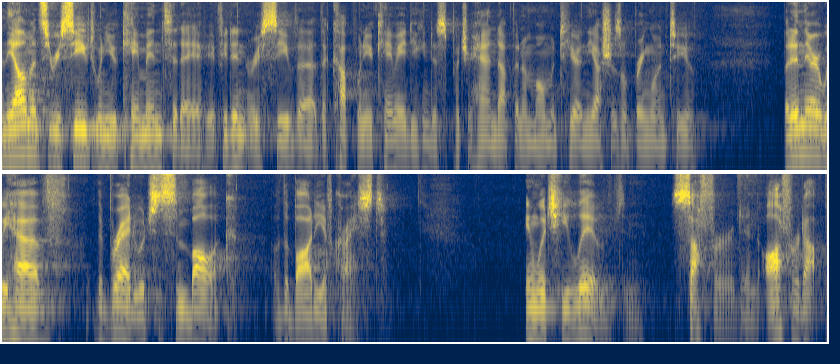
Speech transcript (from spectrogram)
And the elements you received when you came in today, if you didn't receive the, the cup when you came in, you can just put your hand up in a moment here and the ushers will bring one to you. But in there we have the bread, which is symbolic of the body of Christ, in which he lived and suffered and offered up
